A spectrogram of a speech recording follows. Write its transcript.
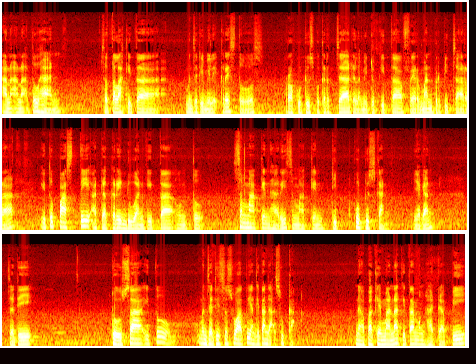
anak-anak Tuhan setelah kita menjadi milik Kristus Roh Kudus bekerja dalam hidup kita, firman berbicara, itu pasti ada kerinduan kita untuk semakin hari semakin dikuduskan, ya kan? Jadi dosa itu menjadi sesuatu yang kita nggak suka. Nah, bagaimana kita menghadapi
